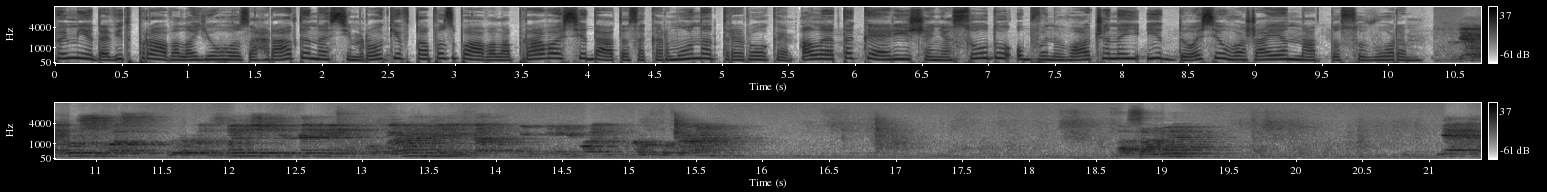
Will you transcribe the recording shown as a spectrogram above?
Феміда відправила його за грати на сім років та позбавила права сідати за кермо на три роки. Але таке рішення суду обвинувачений і досі вважає надто суворим. Я прошу вас е, зменшити термін покарання і дати мінімальний строк покарання. А саме Як років.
